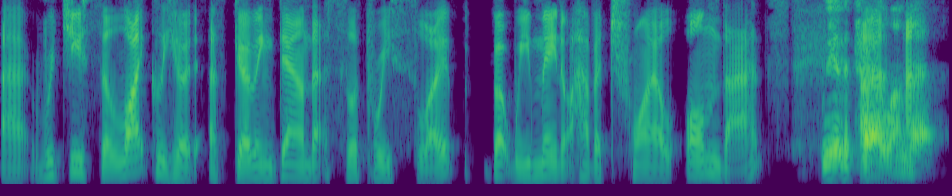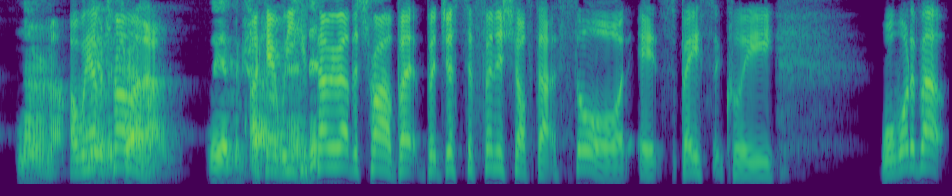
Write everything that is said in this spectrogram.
uh, reduce the likelihood of going down that slippery slope, but we may not have a trial on that. We have a trial uh, on that. No, no, no. Oh, we, we have, have, a trial, trial on that. We have a trial. Okay, well, you can tell me about the trial, but but just to finish off that thought, it's basically, well, what about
